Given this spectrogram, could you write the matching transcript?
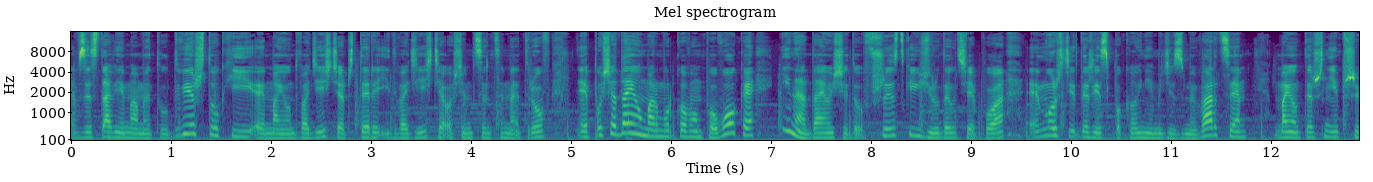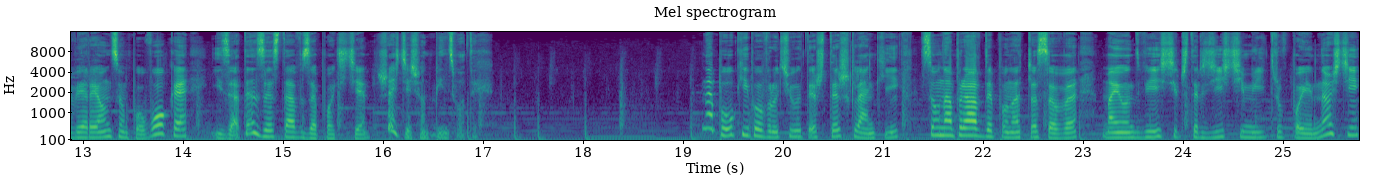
W zestawie mamy tu dwie sztuki, e, mają 24 i 28 cm. E, Posiadają marmurkową powłokę i nadają się do wszystkich źródeł ciepła. E, Możecie też je spokojnie myć w zmywarce. Mają też nieprzywierającą powłokę i za ten zestaw zapłacicie 65 zł. Na półki powróciły też te szklanki. Są naprawdę ponadczasowe, mają 240 ml pojemności,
